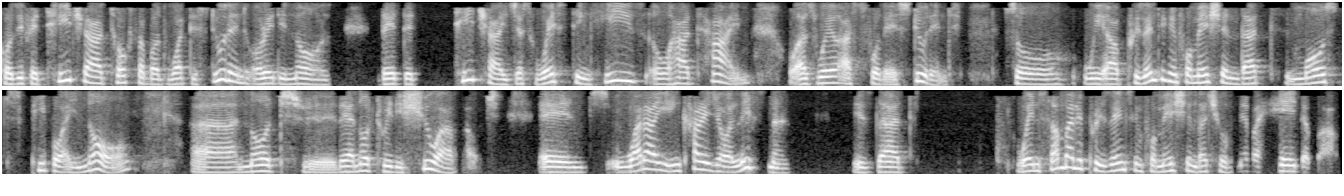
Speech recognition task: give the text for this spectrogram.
Because if a teacher talks about what the student already knows, that the teacher is just wasting his or her time as well as for the student. So we are presenting information that most people I know uh, not uh, they are not really sure about. And what I encourage our listeners is that when somebody presents information that you've never heard about,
